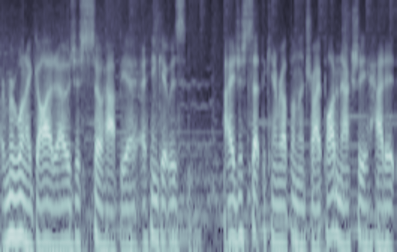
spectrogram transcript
I remember when I got it, I was just so happy. I, I think it was, I just set the camera up on the tripod and actually had it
